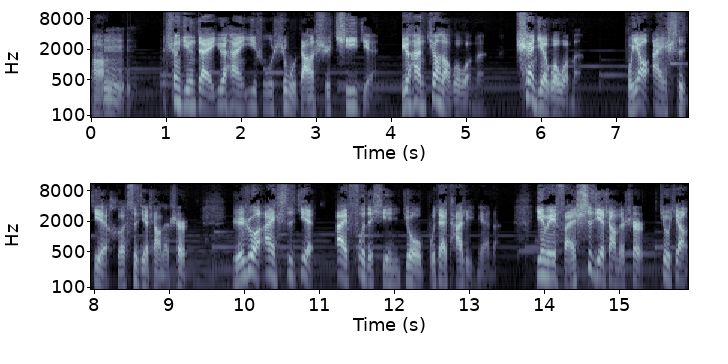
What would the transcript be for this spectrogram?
啊。嗯，圣经在约翰一书十五章十七节，约翰教导过我们。劝诫过我们，不要爱世界和世界上的事儿。人若爱世界，爱父的心就不在他里面了。因为凡世界上的事儿，就像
